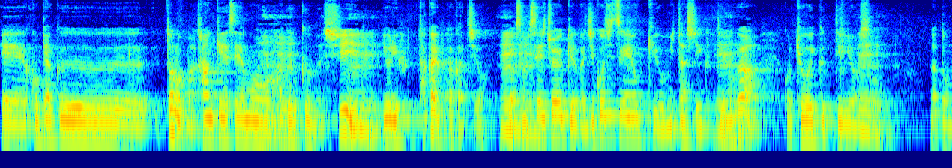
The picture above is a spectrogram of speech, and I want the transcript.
えー顧客とのまあ関係性も育むし、より高い付加価値を、うんうん。その成長欲求とか自己実現欲求を満たしていくっていうのが、この教育っていう要素だと思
